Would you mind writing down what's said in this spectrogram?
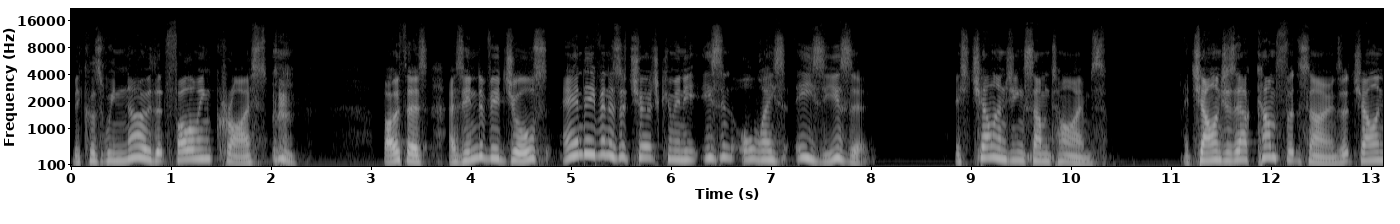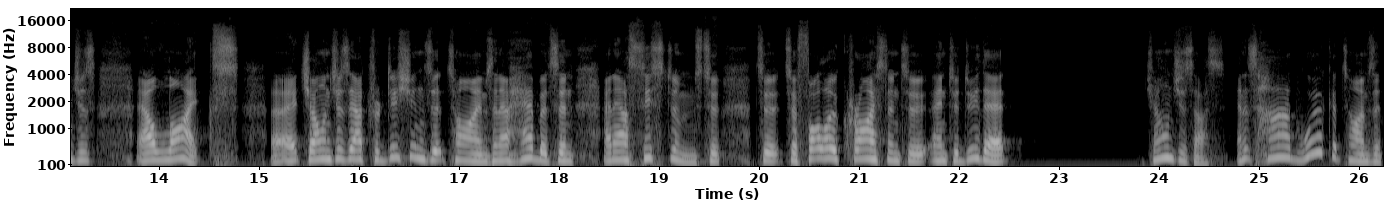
Because we know that following Christ, both as, as individuals and even as a church community, isn't always easy, is it? It's challenging sometimes. It challenges our comfort zones, it challenges our likes, uh, it challenges our traditions at times and our habits and, and our systems to, to, to follow Christ and to, and to do that challenges us. And it's hard work at times, and,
